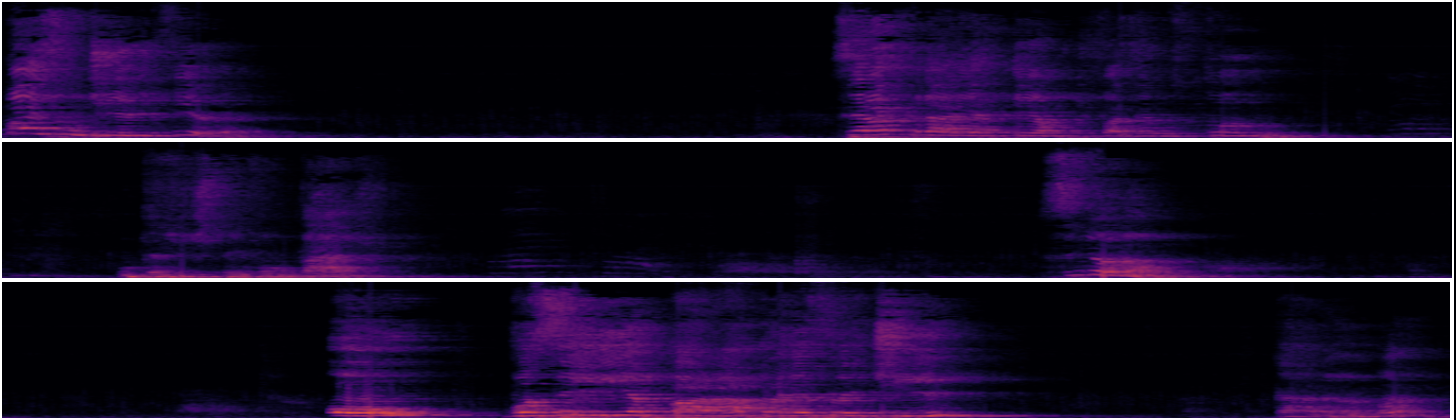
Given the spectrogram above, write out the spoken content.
mais um dia de vida? Será que daria tempo de fazermos tudo o que a gente tem vontade? Sim ou não? Ou você iria parar para refletir? Caramba,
